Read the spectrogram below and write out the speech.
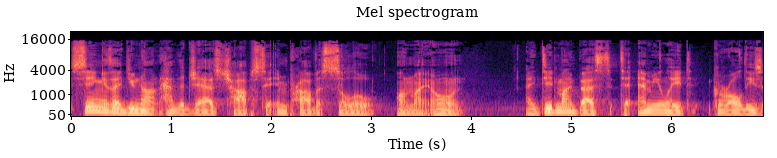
Seeing as I do not have the jazz chops to improv a solo on my own, I did my best to emulate Guaraldi's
